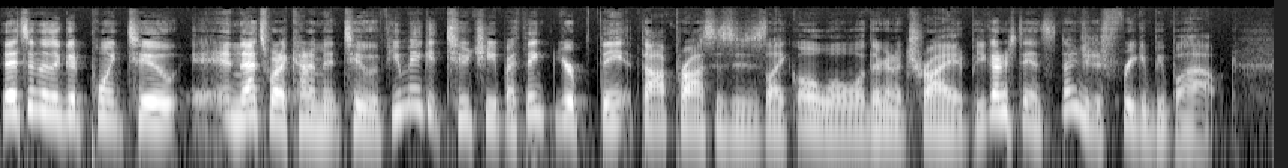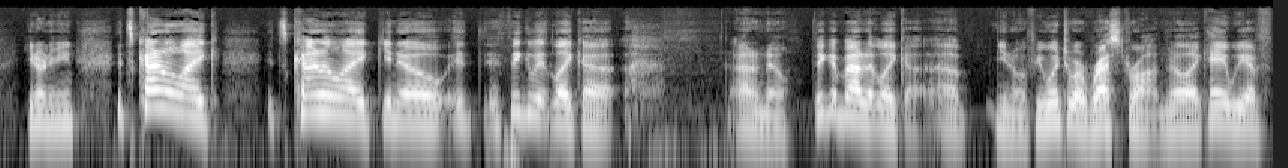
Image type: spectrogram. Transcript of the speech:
That's another good point too, and that's what I kind of meant too. If you make it too cheap, I think your th- thought process is like, oh well, well they're gonna try it, but you gotta understand sometimes you're just freaking people out. You know what I mean? It's kind of like it's kind of like you know, it, think of it like a, I don't know, think about it like a, a, you know, if you went to a restaurant and they're like, hey, we have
